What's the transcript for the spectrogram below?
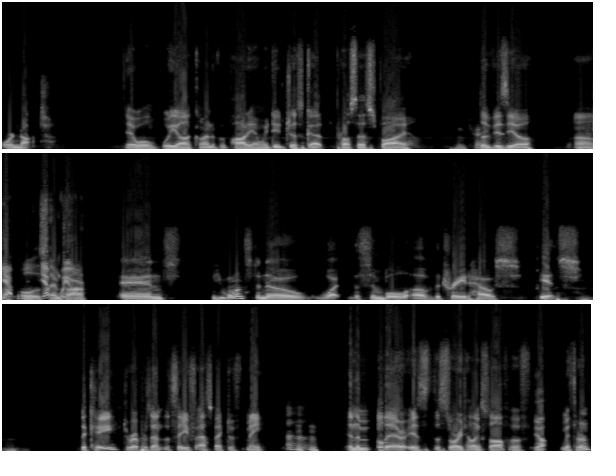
or not. Yeah, well, we are kind of a party, and we did just get processed by Okay. the Vizier uh, Yep, all at the yep, same we time. are. And he wants to know what the symbol of the trade house is. The key to represent the thief aspect of me. Uh huh. Mhm. In the middle there is the storytelling staff of Yep. Mithrin.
